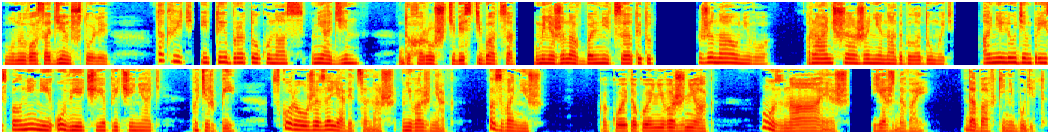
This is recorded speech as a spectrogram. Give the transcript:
Он у вас один, что ли? Так ведь и ты, браток, у нас не один. Да хорош тебе стебаться. У меня жена в больнице, а ты тут... Жена у него. Раньше о жене надо было думать, а не людям при исполнении увечья причинять. Потерпи. Скоро уже заявится наш неважняк. Позвонишь. Какой такой неважняк? Узнаешь. Ешь давай. Добавки не будет.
